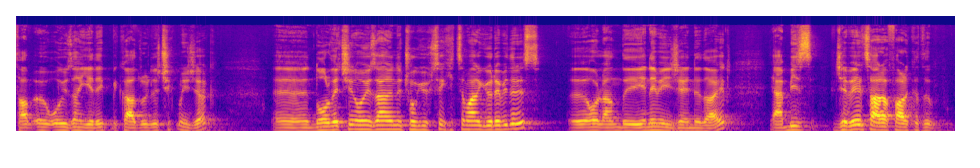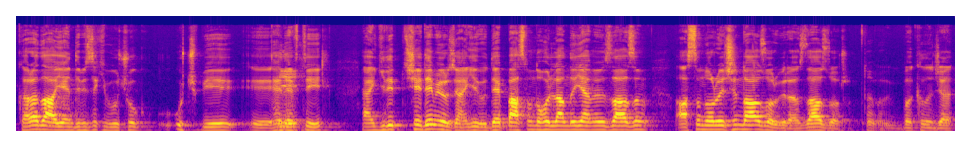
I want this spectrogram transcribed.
Tam o yüzden yedek bir kadroyla çıkmayacak. Ee, Norveç'in o yüzden hani çok yüksek ihtimal görebiliriz. Ee, Hollanda'yı yenemeyeceğine dair. Yani biz Cebel Tar'a fark atıp Karadağ yendiğimizde bu çok uç bir e, hedef değil. Yani gidip şey demiyoruz yani gidip deplasmanda Hollanda'yı yenmemiz lazım. Aslında Norveç'in daha zor biraz daha zor Tabii. bakılınca.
